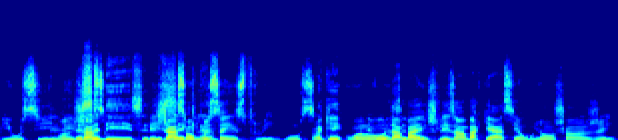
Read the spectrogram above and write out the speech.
Puis aussi, Ouais. les Mais gens, c'est des, c'est les des gens sont plus hein? instruits aussi. Ouais, au niveau ouais, de la vrai. pêche. Les embarcations, ils ont changé.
